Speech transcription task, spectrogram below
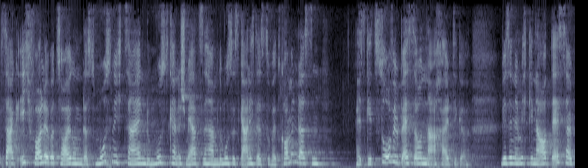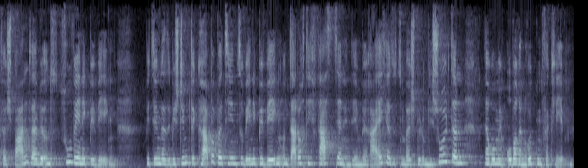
sage ich voller Überzeugung, das muss nicht sein, du musst keine Schmerzen haben, du musst es gar nicht erst so weit kommen lassen. Es geht so viel besser und nachhaltiger. Wir sind nämlich genau deshalb verspannt, weil wir uns zu wenig bewegen, beziehungsweise bestimmte Körperpartien zu wenig bewegen und dadurch die Faszien in dem Bereich, also zum Beispiel um die Schultern herum im oberen Rücken verkleben.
